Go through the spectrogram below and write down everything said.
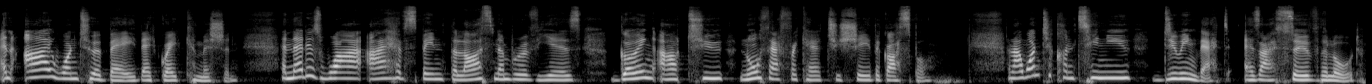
And I want to obey that great commission. And that is why I have spent the last number of years going out to North Africa to share the gospel. And I want to continue doing that as I serve the Lord.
